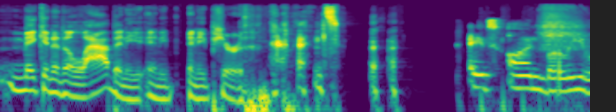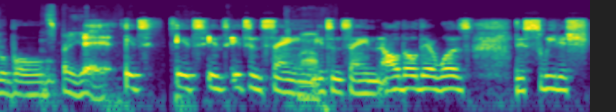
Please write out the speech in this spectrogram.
make it in a lab any any any purer than that. it's unbelievable. It's pretty good. It's it's it's it's insane. Wow. It's insane. Although there was this Swedish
